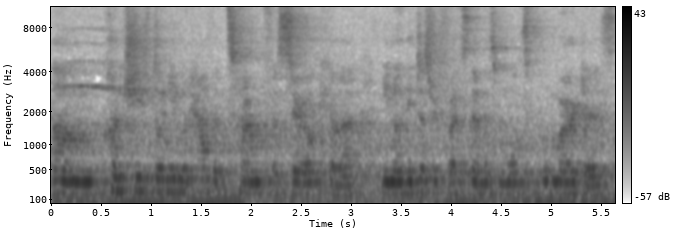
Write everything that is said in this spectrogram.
um, countries don't even have a term for serial killer. You know, they just refer to them as multiple murders.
